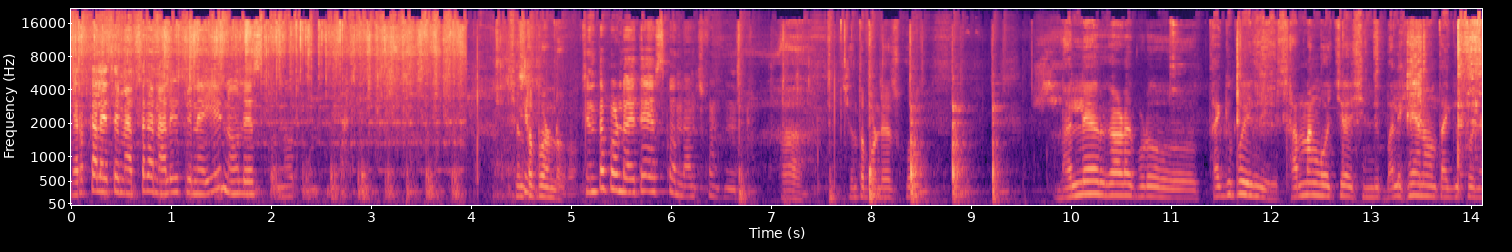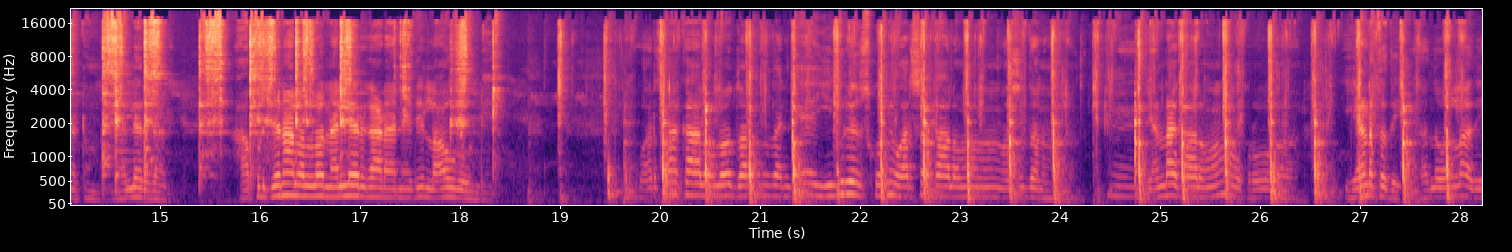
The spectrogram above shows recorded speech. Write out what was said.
మిరపకాయలు అయితే మెత్తగా నలిగిపోయినాయి నూనె వేసుకొని నూరుకొని. చింతపండు. చింతపండు అయితే వేసుకొని దంచుకుంటున్నాను. చింతపండు వేసుకో. నల్లేరు గాడ ఇప్పుడు తగ్గిపోయింది సన్నంగా వచ్చేసింది బలహీనం తగ్గిపోయినట్టుంది నల్లేరు గాడ. అప్పుడు జనాలలో నల్లేరు గాడ అనేది లావుగా ఉండేది. వర్షాకాలంలో దొరకదంటే ఎగురు వేసుకొని వర్షాకాలం వస్తుంది అనమాట ఎండాకాలం ఒక ఎండుతుంది అందువల్ల అది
